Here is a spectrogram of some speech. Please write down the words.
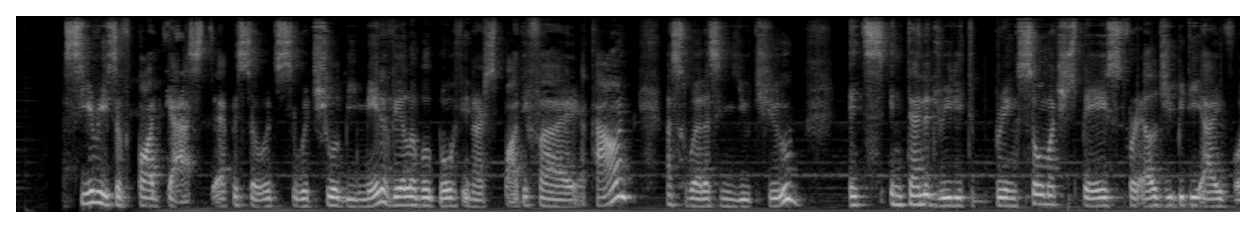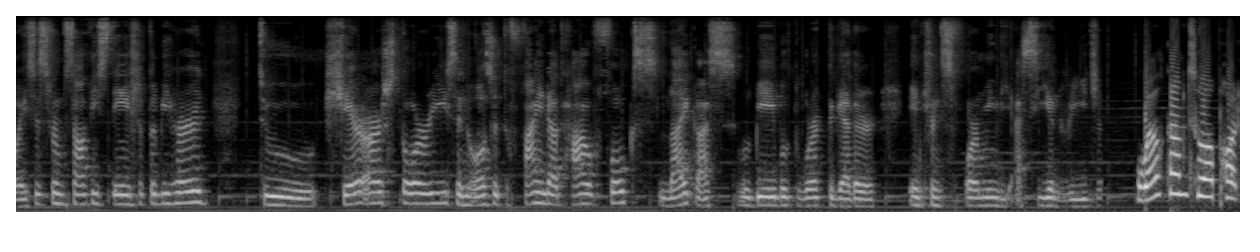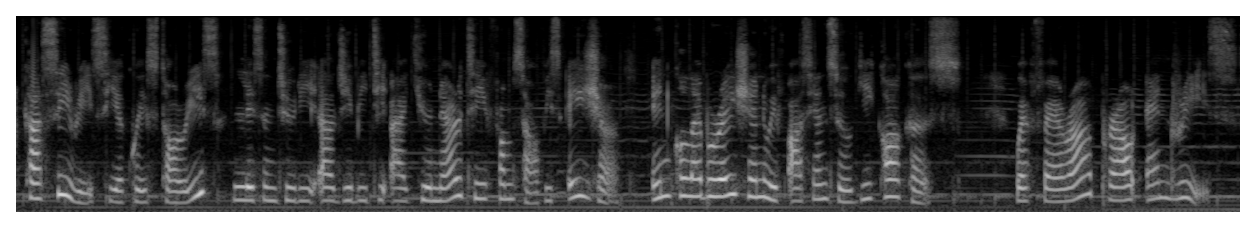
A series of podcast episodes which will be made available both in our Spotify account as well as in YouTube it's intended really to bring so much space for LGBTI voices from Southeast Asia to be heard, to share our stories, and also to find out how folks like us will be able to work together in transforming the ASEAN region. Welcome to our podcast series, Queer Stories. Listen to the LGBTIQ narrative from Southeast Asia in collaboration with ASEAN Sogi Caucus. We're Farah, Proud, and Reese.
